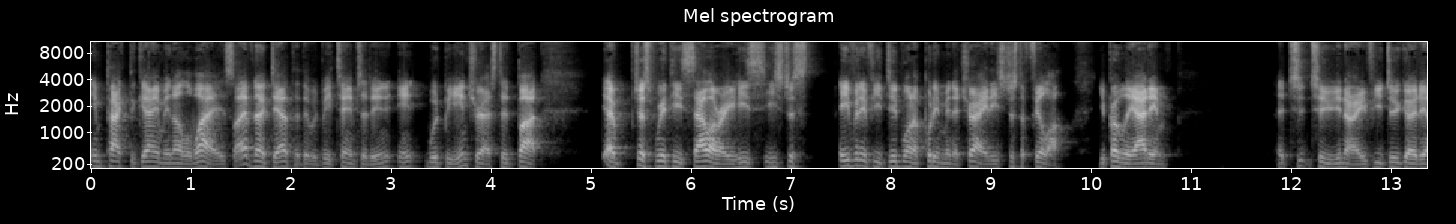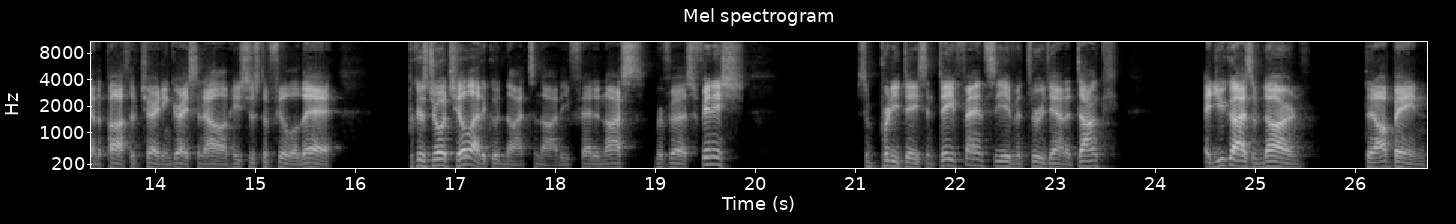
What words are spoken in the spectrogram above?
impact the game in other ways. I have no doubt that there would be teams that in, in, would be interested, but yeah, just with his salary, he's he's just even if you did want to put him in a trade, he's just a filler. You probably add him to, to you know if you do go down the path of trading Grayson Allen, he's just a filler there. Because George Hill had a good night tonight. He had a nice reverse finish some pretty decent defense. He even threw down a dunk. And you guys have known that I've been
